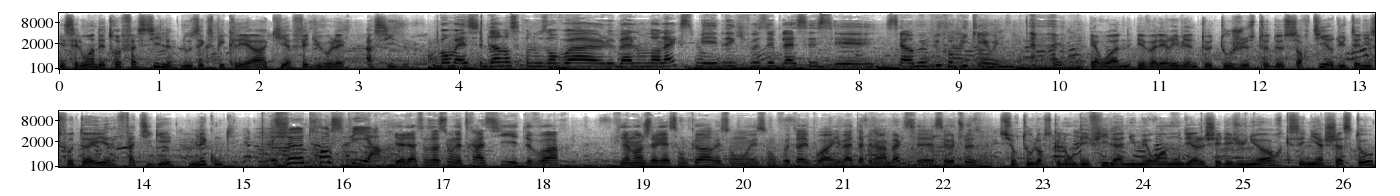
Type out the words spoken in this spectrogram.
et c'est loin d'être facile, nous explique Léa qui a fait du volet assise. Bon bah c'est bien lorsqu'on nous envoie le ballon dans l'axe, mais dès qu'il faut se déplacer, c'est un peu plus compliqué, oui. Erwan et Valérie viennent tout juste de sortir du tennis fauteuil, fatigués mais conquis. Je transpire. Il y a la sensation d'être assis et de devoir finalement gérer son corps et son, et son fauteuil pour arriver à taper dans la balle, c'est autre chose. Surtout lorsque l'on défie la numéro 1 mondiale chez les juniors, Xenia Chasteau.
